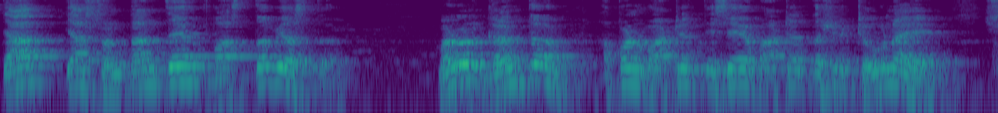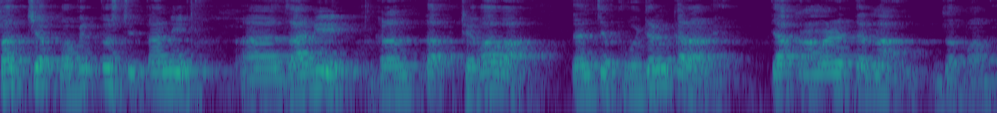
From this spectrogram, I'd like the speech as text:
त्यात त्या संतांचे वास्तव्य असतं. म्हणून ग्रंथ आपण वाटेल तसे वाटेल तसे ठेवू नये. स्वच्छ पवित्र स्थितानी जागी ग्रंथ ठेवावा. त्यांचे पूजन करावे. त्याप्रमाणे त्यांना जपावे.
